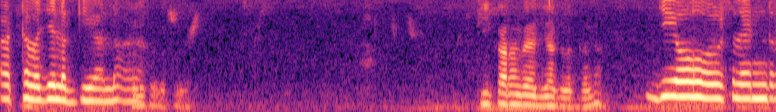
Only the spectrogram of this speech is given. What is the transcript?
8 ਵਜੇ ਲੱਗੀ ਆ ਲਾ ਕੀ ਕਾਰਨ ਰਿਹਾ ਜੀ ਅੱਗ ਲੱਗਣ ਦਾ? ਜੀ ਉਹ ਸਿਲੰਡਰ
